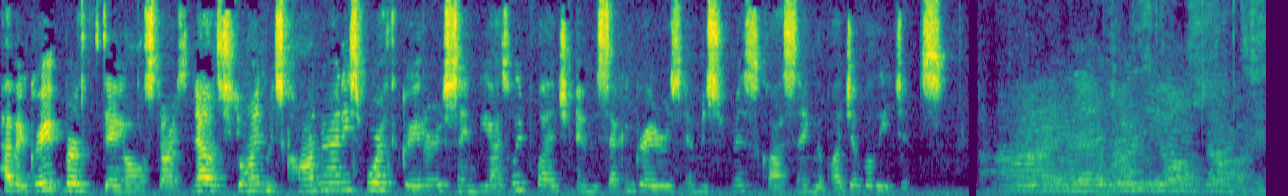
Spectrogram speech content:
Have a great birthday, All Stars. Now let's join Miss Conrady's fourth graders sing the Isely Pledge and the second graders in Miss Smith's class sing the Pledge of Allegiance. 同士の地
